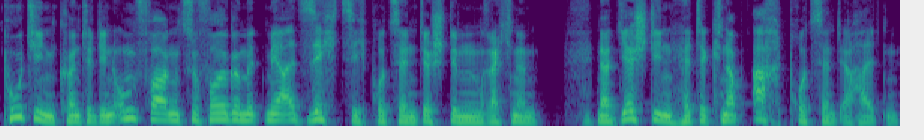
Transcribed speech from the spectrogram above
Putin könnte den Umfragen zufolge mit mehr als 60 Prozent der Stimmen rechnen. Nadjeschtin hätte knapp 8 Prozent erhalten.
